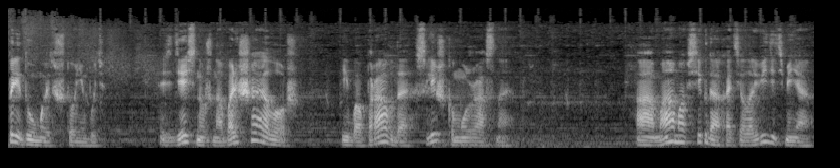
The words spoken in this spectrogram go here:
придумают что-нибудь. Здесь нужна большая ложь, ибо правда слишком ужасная. А мама всегда хотела видеть меня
